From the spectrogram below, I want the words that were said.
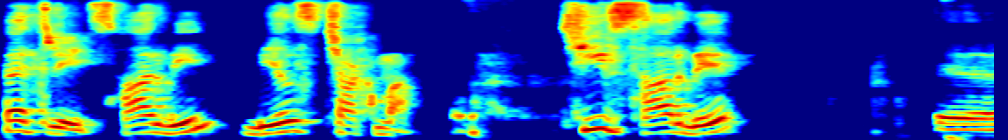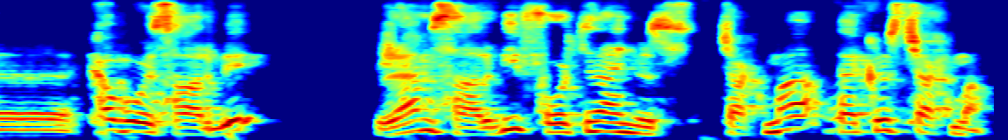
Patriots harbi, Bills çakma. Chiefs harbi, e, Cowboys harbi, Rams harbi, 49ers çakma, Packers çakma.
